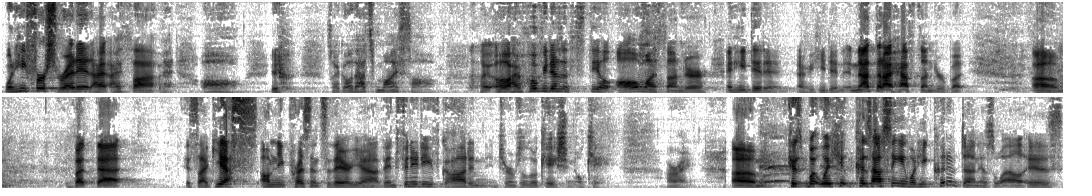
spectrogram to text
When he first read it, I, I thought, oh, it's like, oh, that's my psalm. Like, oh, I hope he doesn't steal all my thunder. And he didn't. I mean, he didn't. And not that I have thunder, but. Um, but that it's like, yes, omnipresence there, yeah. The infinity of God in, in terms of location, okay, all right. Because um, I was thinking what he could have done as well is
